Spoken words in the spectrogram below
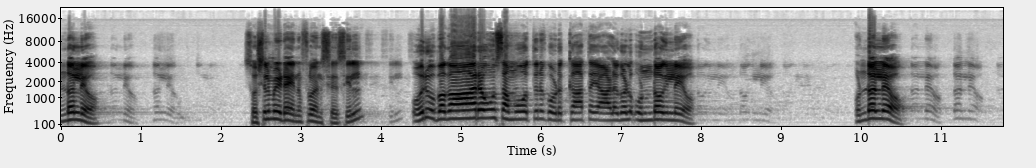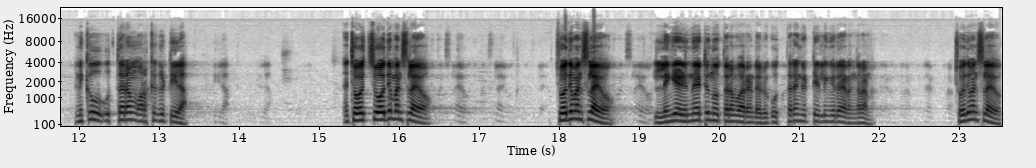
ഉണ്ടല്ലോ സോഷ്യൽ മീഡിയ ഇൻഫ്ലുവൻസേഴ്സിൽ ഒരു ഉപകാരവും സമൂഹത്തിന് കൊടുക്കാത്ത ആളുകൾ ഉണ്ടോ ഇല്ലയോ? ഉണ്ടോ ഇല്ലയോ? എനിക്ക് ഉത്തരം ഉറക്ക കിട്ടിയില്ല. ചോദ്യം മനസ്സിലായോ? ചോദ്യം മനസ്സിലായോ? ഇല്ലെങ്കിൽ എഴുന്നേറ്റ് നിന്ന് ഉത്തരം പറയേണ്ട ഒരു ഉത്തരം കിട്ടിയില്ലെങ്കിൽ ഒരു ഇറങ്ങറാണ് ചോദ്യം മനസ്സിലായോ?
